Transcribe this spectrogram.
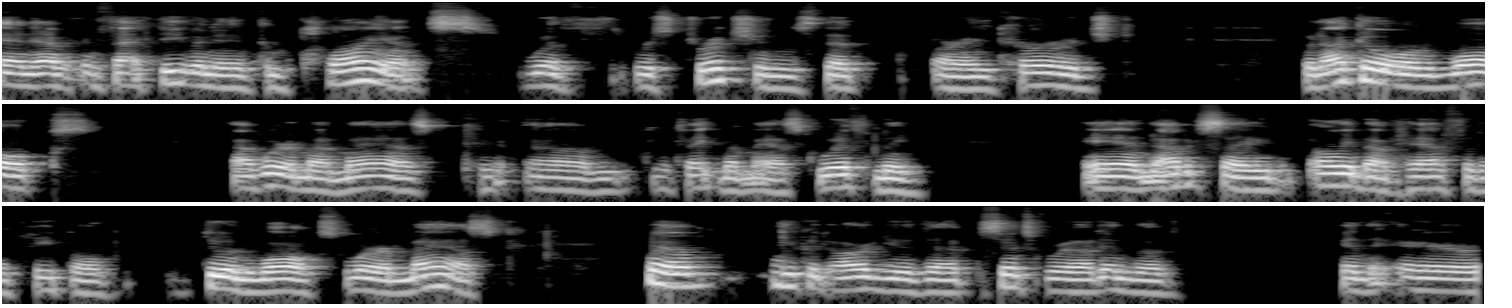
and in fact, even in compliance with restrictions that are encouraged. When I go on walks, I wear my mask, um, take my mask with me. And I would say only about half of the people doing walks wear a mask. Well, you could argue that since we're out in the in the air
